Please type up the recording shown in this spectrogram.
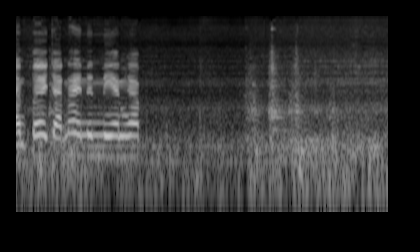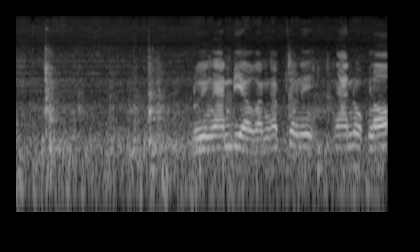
จารย์เต้ยจัดให้เนียนๆครับลุยงานเดี่ยวกันครับช่วงนี้งานหกล้อ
